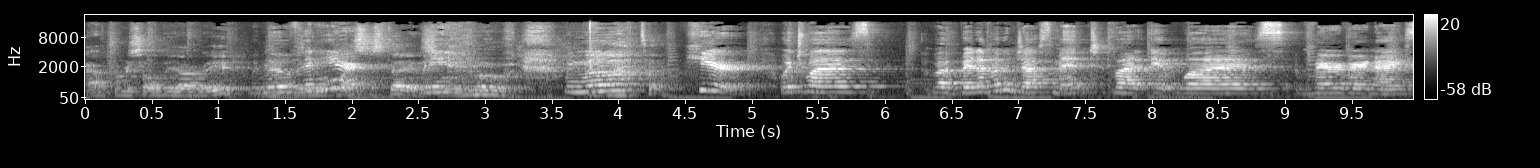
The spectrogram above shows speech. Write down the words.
After we sold the RV, we, moved in here. Stay, We- so we moved. We moved here, which was a bit of an adjustment, but it was very, very nice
